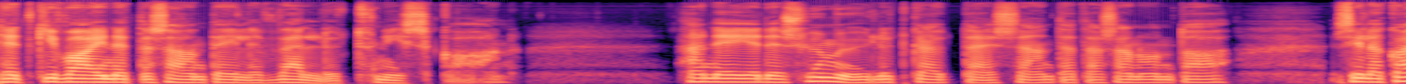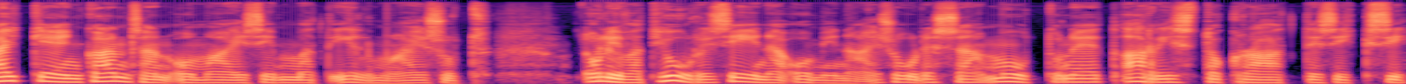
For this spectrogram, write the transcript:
hetki vain, että saan teille vällyt niskaan. Hän ei edes hymyillyt käyttäessään tätä sanontaa, sillä kaikkein kansanomaisimmat ilmaisut olivat juuri siinä ominaisuudessaan muuttuneet aristokraattisiksi,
